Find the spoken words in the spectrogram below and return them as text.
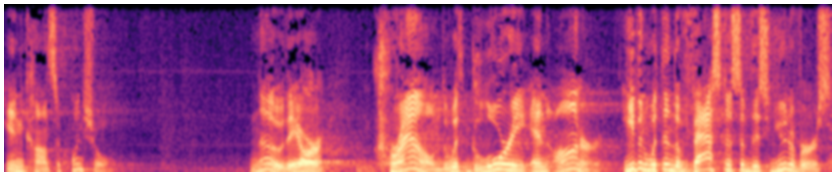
inconsequential. No, they are crowned with glory and honor. Even within the vastness of this universe,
